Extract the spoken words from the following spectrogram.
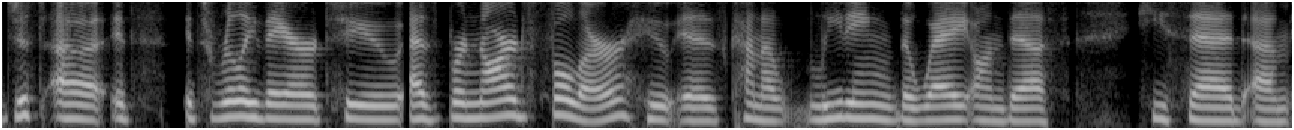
just uh, it's it's really there to as Bernard Fuller, who is kind of leading the way on this he said um,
